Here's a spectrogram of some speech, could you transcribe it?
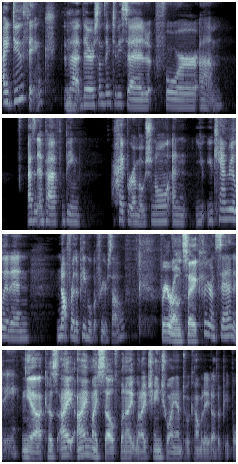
I do think Mm. that there's something to be said for um as an empath being hyper emotional and you you can reel it in not for other people but for yourself For your own sake. for your own sanity Yeah, because I, I myself, when I when I change who I am to accommodate other people,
